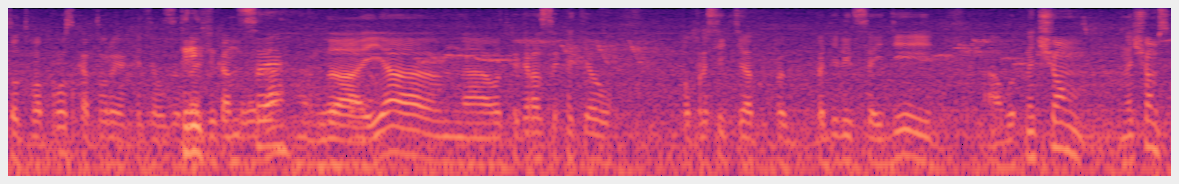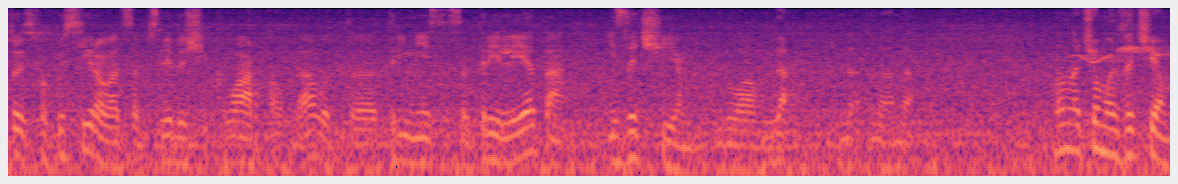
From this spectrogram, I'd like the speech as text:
тот вопрос, который я хотел задать Третий в конце. который, да? Да, я а, вот как раз и хотел попросить тебя по- поделиться идеей. А вот на чем, на чем стоит сфокусироваться в следующий квартал, да, вот э, три месяца, три лета и зачем, главное? Да, да, да, да. Ну, на чем и зачем?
